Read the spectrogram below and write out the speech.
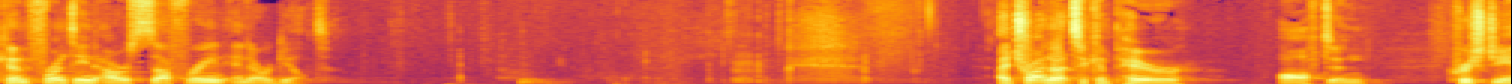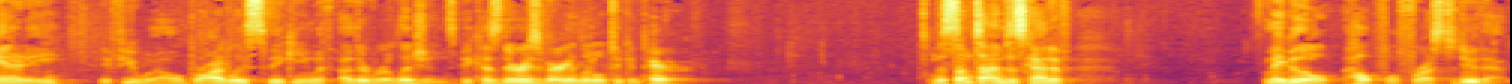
confronting our suffering and our guilt. I try not to compare often Christianity, if you will, broadly speaking, with other religions because there is very little to compare. But sometimes it's kind of maybe a little helpful for us to do that.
